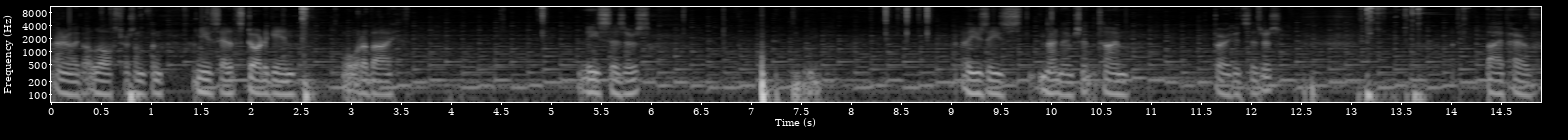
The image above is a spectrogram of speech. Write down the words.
I don't know, they got lost or something, and you said it'd start again, what would I buy? These scissors. I use these 99% of the time. Very good scissors. Buy a pair of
